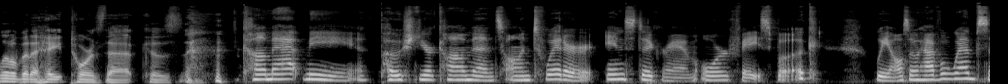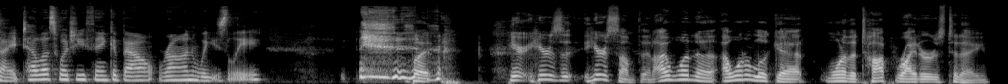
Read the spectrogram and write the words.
little bit of hate towards that because come at me. Post your comments on twitter instagram or facebook. We also have a website. Tell us what you think about ron weasley. But here here's a, here's something. I want to i want to look at one of the top writers today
